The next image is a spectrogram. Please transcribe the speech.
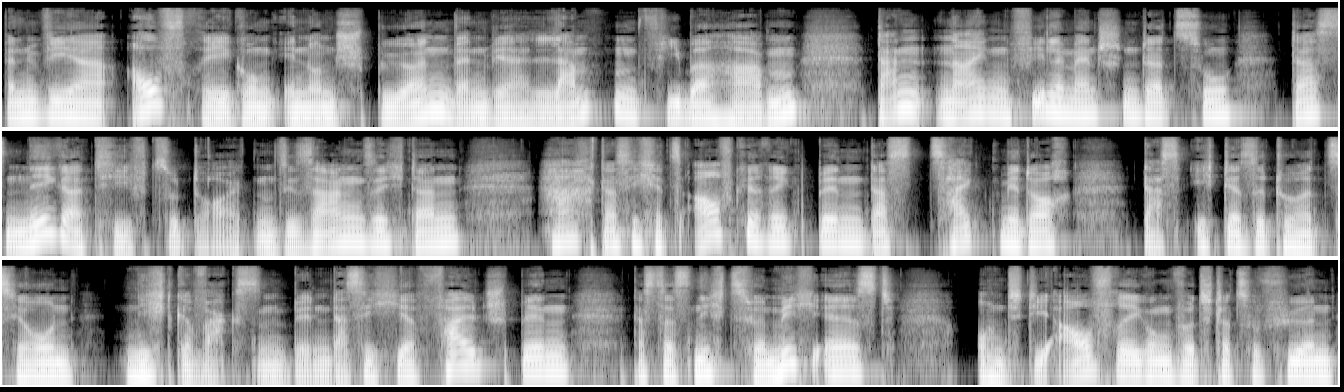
wenn wir Aufregung in uns spüren, wenn wir Lampenfieber haben, dann neigen viele Menschen dazu, das negativ zu deuten. Sie sagen sich dann, ach, dass ich jetzt aufgeregt bin, das zeigt mir doch, dass ich der Situation nicht gewachsen bin, dass ich hier falsch bin, dass das nichts für mich ist und die Aufregung wird dazu führen,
